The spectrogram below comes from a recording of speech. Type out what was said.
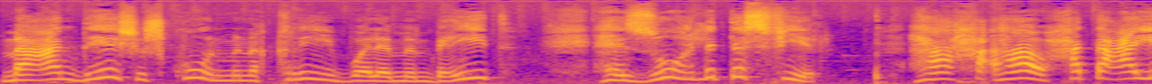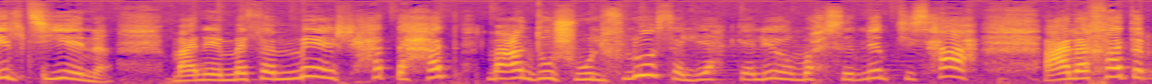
ما عندهاش شكون من قريب ولا من بعيد هزوه للتسفير. ها ها حتى عائلتي أنا. معناها ما ثماش حتى حد ما عندوش والفلوس اللي يحكي عليهم محسن نابتي صحاح. على خاطر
